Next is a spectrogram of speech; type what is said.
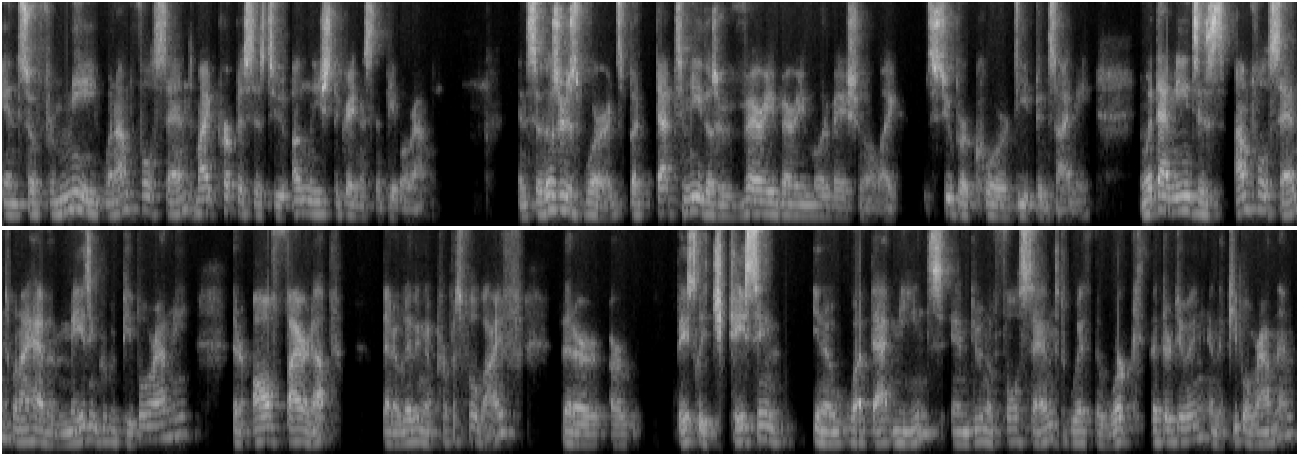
and so for me, when I'm full send, my purpose is to unleash the greatness of the people around me. And so those are just words, but that to me, those are very, very motivational, like super core, deep inside me. And what that means is I'm full send when I have an amazing group of people around me that are all fired up, that are living a purposeful life, that are are basically chasing you know what that means and doing a full send with the work that they're doing and the people around them.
